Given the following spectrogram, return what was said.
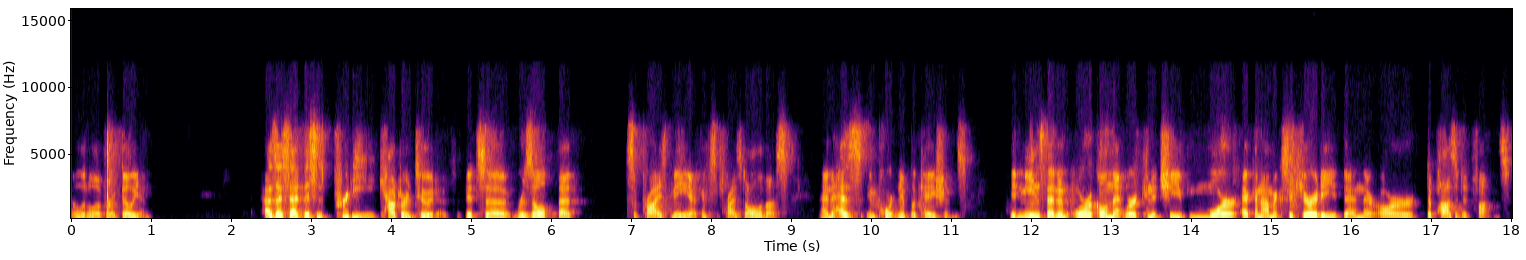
a little over a billion. As I said, this is pretty counterintuitive. It's a result that surprised me, I think surprised all of us, and it has important implications. It means that an Oracle network can achieve more economic security than there are deposited funds.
